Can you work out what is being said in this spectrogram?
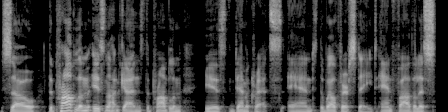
So the problem is not guns. The problem is Democrats and the welfare state and fatherless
